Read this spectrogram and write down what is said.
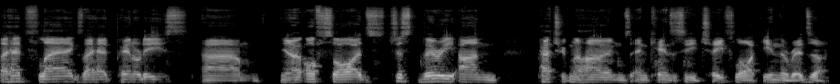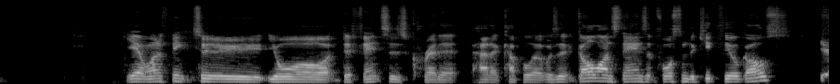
they had flags, they had penalties, um, you know, offsides, just very un Patrick Mahomes and Kansas City Chief like in the red zone. yeah. I want to think to your defense's credit, had a couple of was it goal line stands that forced them to kick field goals Yeah,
